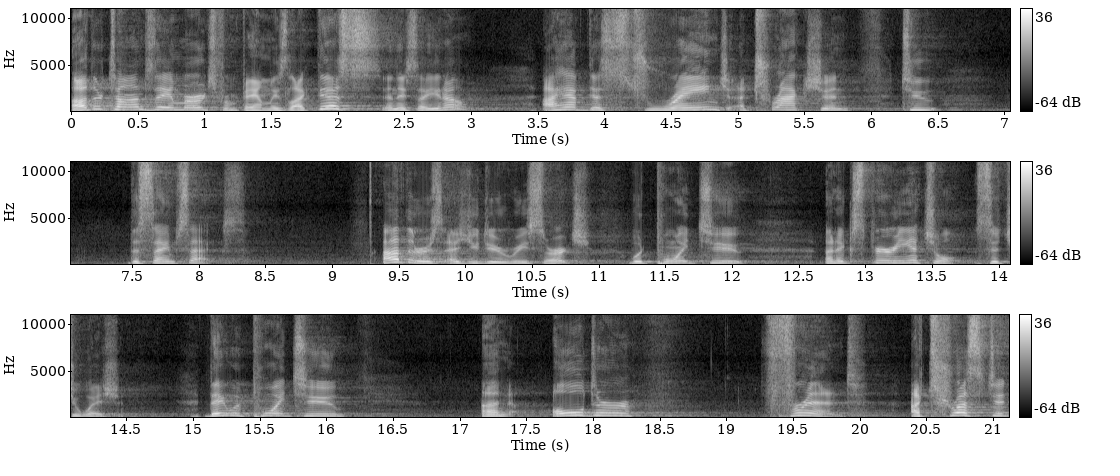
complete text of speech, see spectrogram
Other times they emerge from families like this and they say, you know, I have this strange attraction to the same sex. Others, as you do research, would point to an experiential situation. They would point to an older friend, a trusted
